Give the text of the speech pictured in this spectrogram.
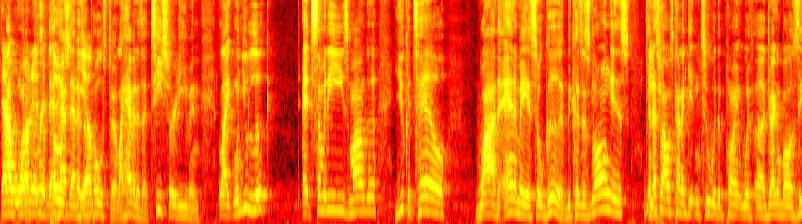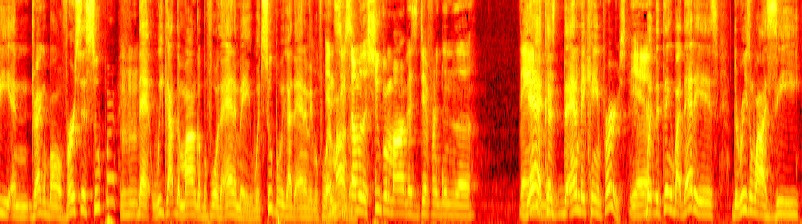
That I would want wanna it as a print that have that as yep. a poster. Like have it as a T-shirt even. Like when you look at some of these manga, you could tell why the anime is so good because as long as and that's what I was kind of getting to with the point with uh, Dragon Ball Z and Dragon Ball versus Super Mm-hmm. that we got the manga before the anime. With Super, we got the anime before And the see some of the super manga is different than the, the Yeah, because the anime came first. Yeah. But the thing about that is the reason why Z,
